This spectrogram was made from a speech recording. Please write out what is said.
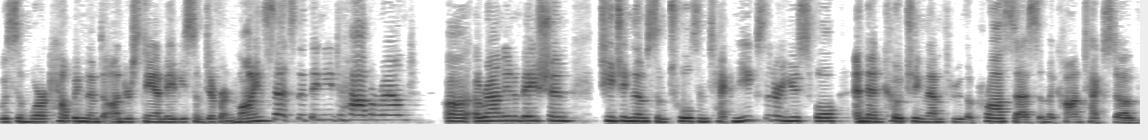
with some work helping them to understand maybe some different mindsets that they need to have around uh, around innovation, teaching them some tools and techniques that are useful, and then coaching them through the process in the context of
